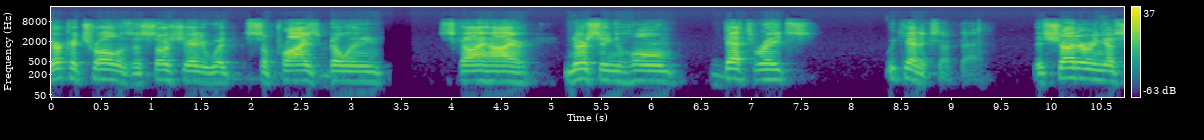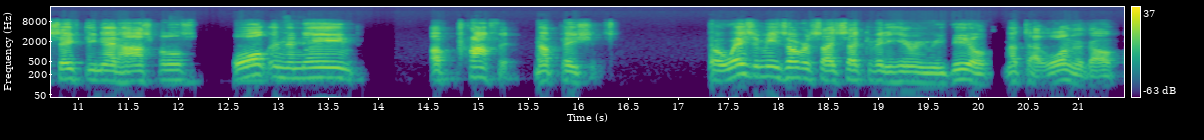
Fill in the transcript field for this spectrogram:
Their control is associated with surprise billing, sky high nursing home, death rates. We can't accept that. The shuttering of safety net hospitals, all in the name of profit, not patients. The Ways and Means Oversight Subcommittee hearing revealed, not that long ago,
